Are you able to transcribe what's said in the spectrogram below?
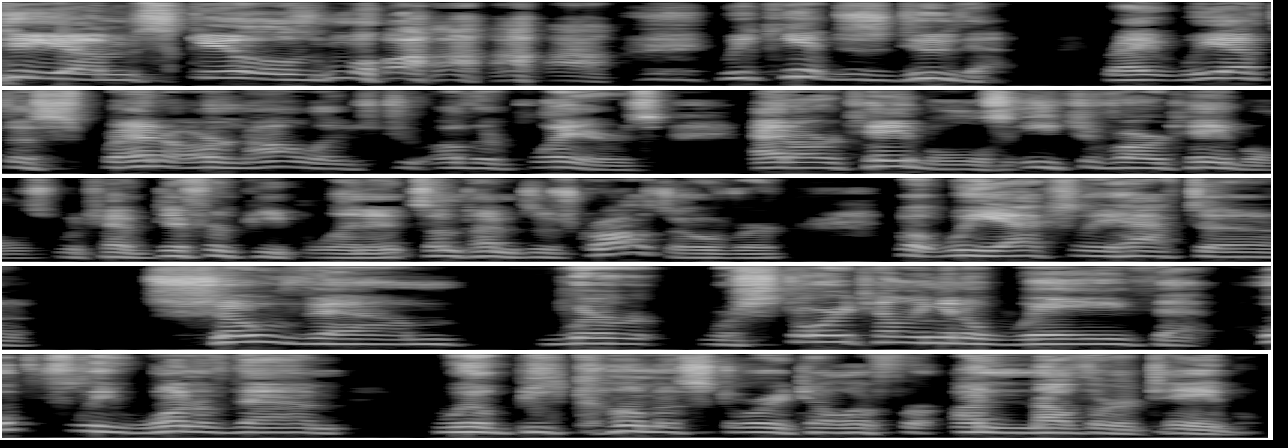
DM skills. we can't just do that, right? We have to spread our knowledge to other players at our tables, each of our tables, which have different people in it. Sometimes there's crossover, but we actually have to show them we're we're storytelling in a way that hopefully one of them will become a storyteller for another table.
